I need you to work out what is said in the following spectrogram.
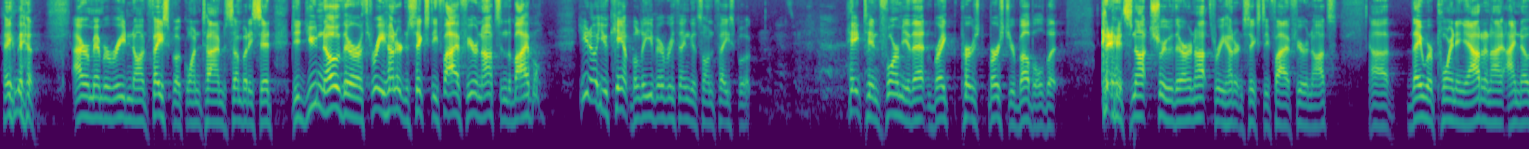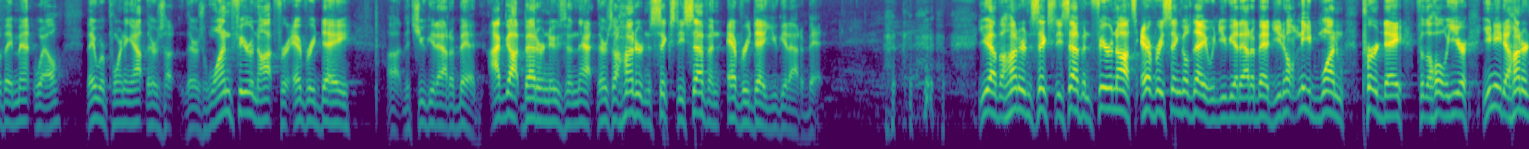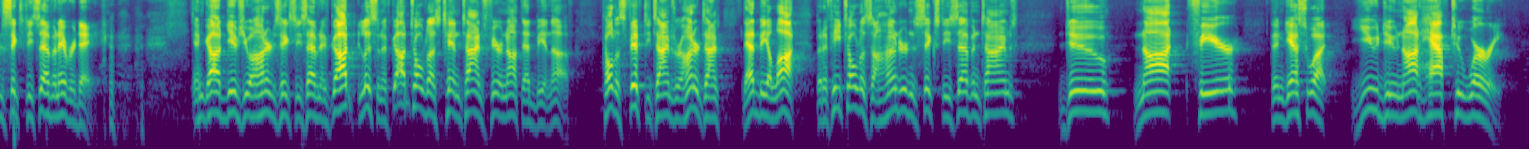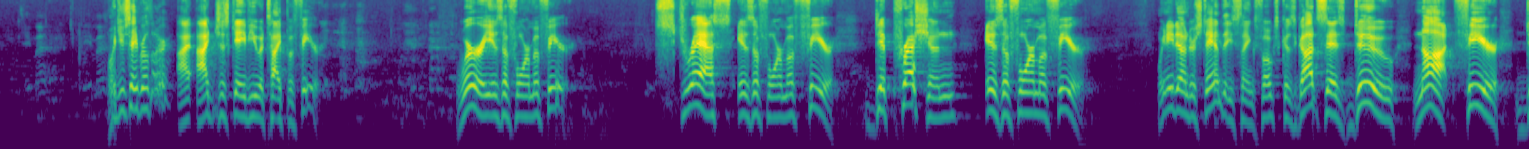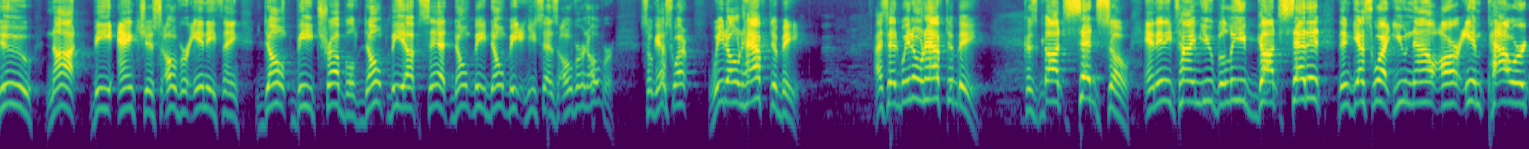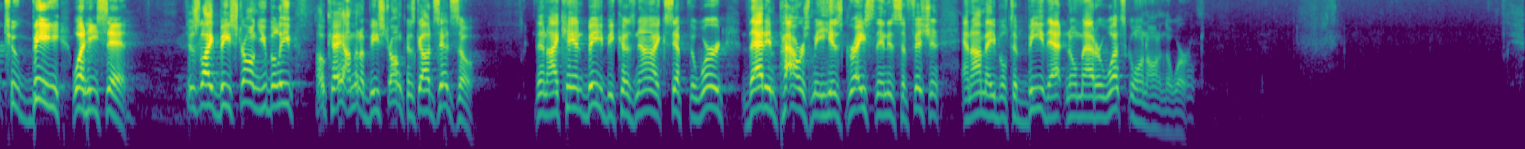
Amen. I remember reading on Facebook one time somebody said, Did you know there are 365 fear nots in the Bible? You know you can't believe everything that's on Facebook? Hate to inform you that and break, burst your bubble, but it's not true. There are not 365 fear nots. Uh, they were pointing out, and I, I know they meant well, they were pointing out there's, a, there's one fear not for every day uh, that you get out of bed. I've got better news than that. There's 167 every day you get out of bed. You have 167 fear nots every single day when you get out of bed. You don't need one per day for the whole year. You need 167 every day. and God gives you 167. If God, listen, if God told us 10 times, fear not, that'd be enough. Told us 50 times or 100 times, that'd be a lot. But if He told us 167 times, do not fear, then guess what? You do not have to worry. What'd you say, brother? I, I just gave you a type of fear. Worry is a form of fear. Stress is a form of fear. Depression is a form of fear. We need to understand these things, folks, because God says, do not fear. Do not be anxious over anything. Don't be troubled. Don't be upset. Don't be, don't be. He says over and over. So, guess what? We don't have to be. I said, we don't have to be because God said so. And anytime you believe God said it, then guess what? You now are empowered to be what He said. Just like be strong. You believe, okay, I'm going to be strong because God said so. Then I can be because now I accept the word. That empowers me. His grace then is sufficient, and I'm able to be that no matter what's going on in the world.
